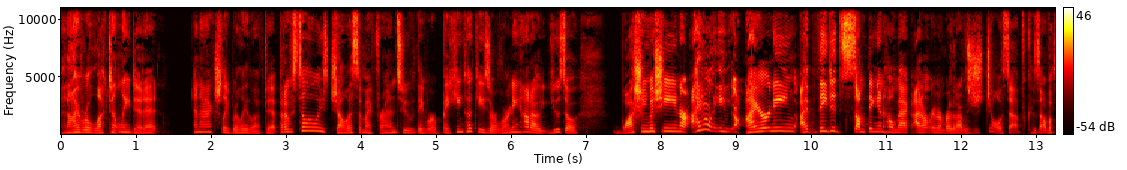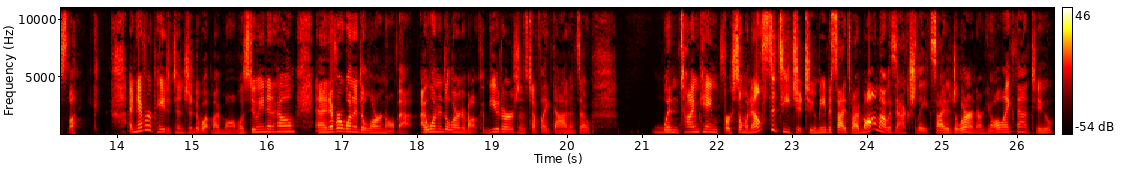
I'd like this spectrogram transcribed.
And I reluctantly did it and I actually really loved it. But I was still always jealous of my friends who they were baking cookies or learning how to use a washing machine or I don't even ironing. I, they did something in home ec. I don't remember that I was just jealous of because I was like, I never paid attention to what my mom was doing at home and I never wanted to learn all that. I wanted to learn about computers and stuff like that. And so when time came for someone else to teach it to me besides my mom, I was actually excited to learn. Are y'all like that too?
